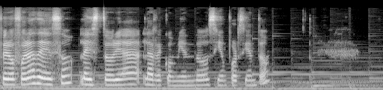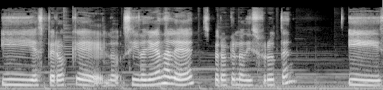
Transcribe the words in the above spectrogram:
Pero fuera de eso, la historia la recomiendo 100%. Y espero que si lo llegan a leer, espero que lo disfruten. Y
